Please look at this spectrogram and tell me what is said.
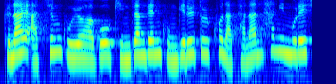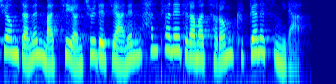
그날 아침 고요하고 긴장된 공기를 뚫고 나타난 한 인물의 시험장은 마치 연출되지 않은 한 편의 드라마처럼 급변했습니다.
